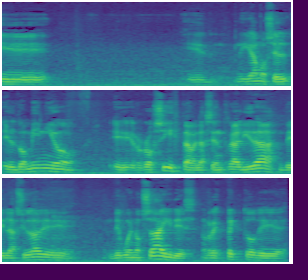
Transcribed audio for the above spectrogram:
eh, digamos, el, dominio rosista, la centralidad de la ciudad de, Buenos Aires respecto de,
